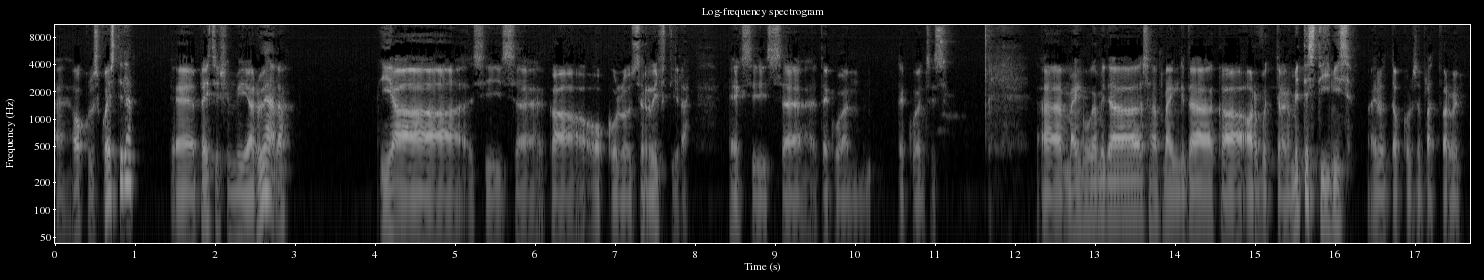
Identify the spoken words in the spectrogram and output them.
äh Oculus Questile, Playstation VR ühele. ja siis äh, ka Oculus Riftile, ehk siis äh, tegu on, tegu on siis äh, mänguga, mida saab mängida ka arvutil, aga mitte Steamis, ainult Oculus'e platvormil Äh,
